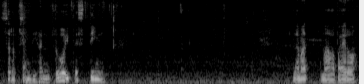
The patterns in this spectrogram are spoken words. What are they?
sarap sindihan to, i-testing. Salamat mga kapayro.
